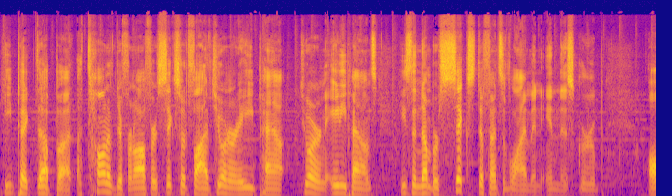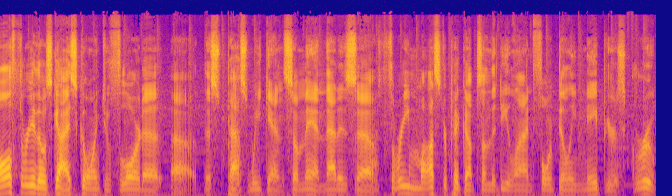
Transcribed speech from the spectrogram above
He picked up a, a ton of different offers, six foot five, 280 pound, 280 pounds. He's the number six defensive lineman in this group. All three of those guys going to Florida uh, this past weekend. So, man, that is uh, three monster pickups on the D line for Billy Napier's group.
